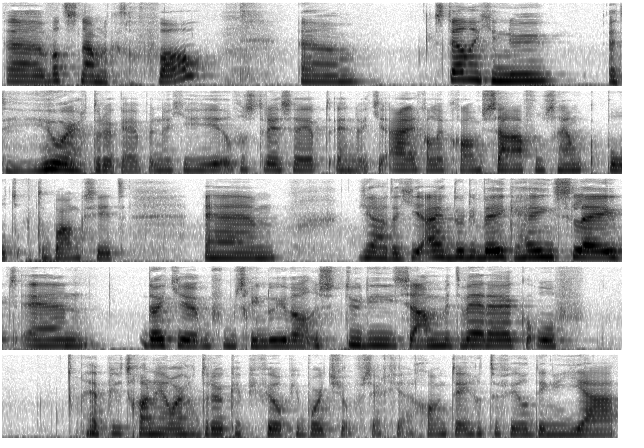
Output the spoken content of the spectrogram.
uh, wat is namelijk het geval? Um, stel dat je nu het heel erg druk hebt en dat je heel veel stress hebt en dat je eigenlijk gewoon s'avonds helemaal kapot op de bank zit. En ja, dat je eigenlijk door die week heen sleept en dat je, misschien doe je wel een studie samen met werk of heb je het gewoon heel erg druk, heb je veel op je bordje of zeg je gewoon tegen te veel dingen ja,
